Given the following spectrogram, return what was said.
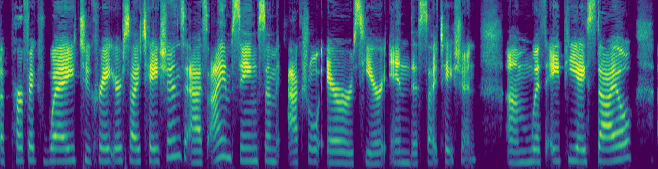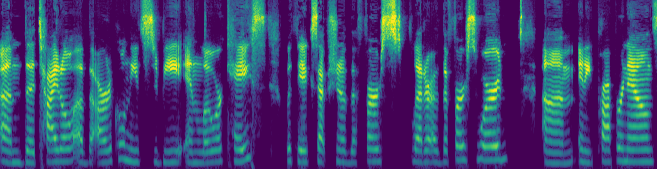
a perfect way to create your citations as I am seeing some actual errors here in this citation. Um, with APA style, um, the title of the article needs to be in lowercase with the exception of the first letter of the first word, um, any proper nouns,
